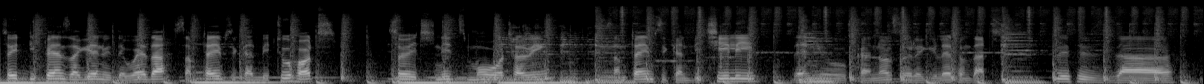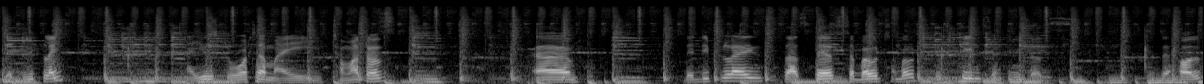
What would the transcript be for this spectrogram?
So it depends again with the weather. Sometimes it can be too hot, so it needs more watering. Sometimes it can be chilly, then you can also regulate on that. This is uh, the drip line I use to water my tomatoes. Um, the drip lines are spaced about, about 15 centimeters the holes.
